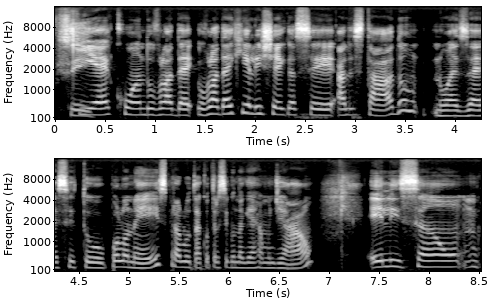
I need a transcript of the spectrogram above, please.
Sim. Que é quando o Vladek... O Vladek, ele chega a ser alistado no exército polonês para lutar contra a Segunda Guerra Mundial. Eles são...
